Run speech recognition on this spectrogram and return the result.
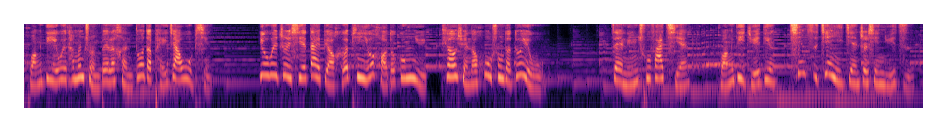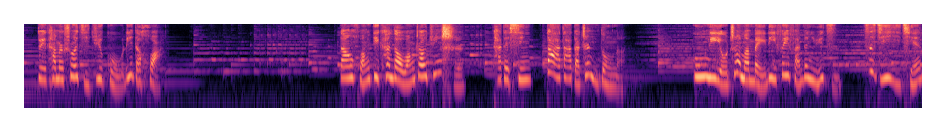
皇帝为他们准备了很多的陪嫁物品，又为这些代表和平友好的宫女挑选了护送的队伍。在临出发前，皇帝决定亲自见一见这些女子，对他们说几句鼓励的话。当皇帝看到王昭君时，他的心大大的震动了。宫里有这么美丽非凡的女子，自己以前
